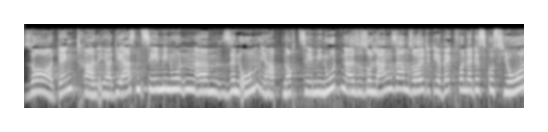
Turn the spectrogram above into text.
So, denkt dran, ja, die ersten zehn Minuten ähm, sind um. Ihr habt noch zehn Minuten, also so langsam solltet ihr weg von der Diskussion.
